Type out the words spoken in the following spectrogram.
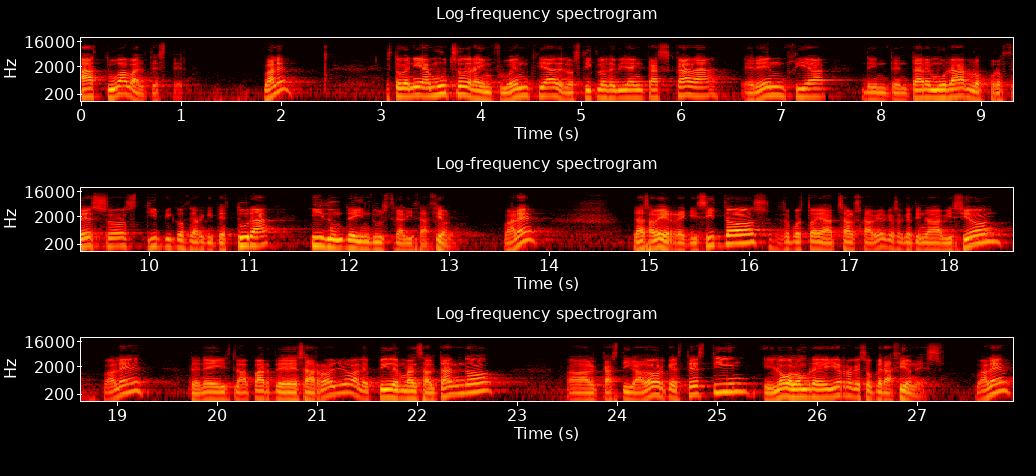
actuaba el tester. ¿Vale? Esto venía mucho de la influencia de los ciclos de vida en cascada, herencia, de intentar emular los procesos típicos de arquitectura y de industrialización. ¿Vale? Ya sabéis, requisitos, os he puesto ahí a Charles Javier, que es el que tiene la visión, ¿vale? Tenéis la parte de desarrollo, al Spiderman saltando, al castigador, que es testing, y luego el hombre de hierro, que es operaciones, ¿vale?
